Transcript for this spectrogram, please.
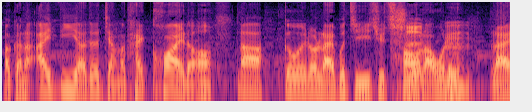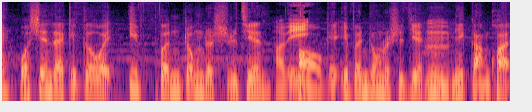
啊，可能 ID 啊，这讲的太快了哦，那各位都来不及去抄了，或者、嗯、来，我现在给各位一分钟的时间，好的，哦，给一分钟的时间，嗯，你赶快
